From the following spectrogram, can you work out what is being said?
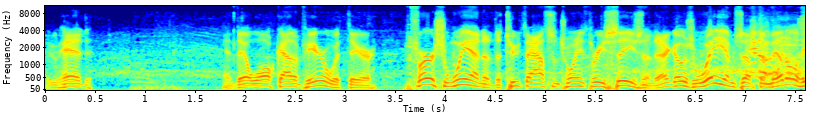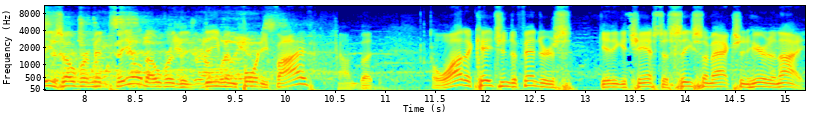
who had and they'll walk out of here with their first win of the 2023 season. There goes Williams up the middle. He's over midfield over the Demon 45. Um, But a lot of Cajun defenders getting a chance to see some action here tonight.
